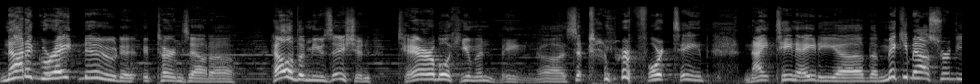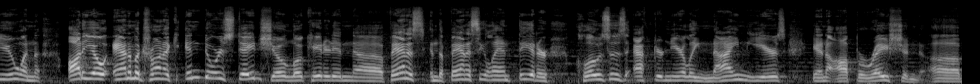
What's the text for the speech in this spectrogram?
not a great dude, it, it turns out. Uh, hell of a musician, terrible human being. Uh, September 14th, 1980, uh, the Mickey Mouse Review, an audio animatronic indoor stage show located in, uh, Fantasy, in the Fantasyland Theater, closes after nearly nine years in operation. Uh,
